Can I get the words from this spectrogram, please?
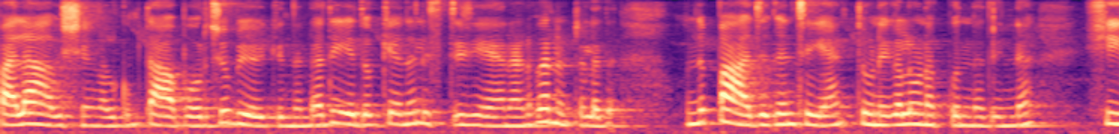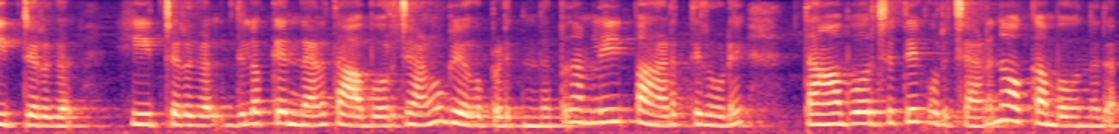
പല ആവശ്യങ്ങൾക്കും താപോർജം ഉപയോഗിക്കുന്നുണ്ട്. അത് ഏതൊക്കെയാണ് ലിസ്റ്റ് ചെയ്യാനാണ് പറഞ്ഞിട്ടുള്ളത്. ഒന്ന് പാചകം ചെയ്യാൻ തുണികൾ ഉണക്കുന്നതിന് ഹീറ്ററുകൾ ഹീറ്ററുകൾ ഇതിലൊക്കെ എന്താണ് താപോർജമാണ് ഉപയോഗപ്പെടുത്തുന്നത്. അപ്പോൾ നമ്മൾ ഈ പാഠത്തിലൂടെ താപോർജത്തെക്കുറിച്ചാണ് നോക്കാൻ പോകുന്നത്.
